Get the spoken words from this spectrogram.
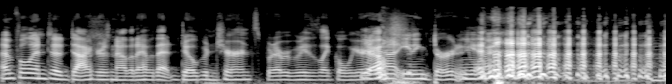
I'm full into doctors now that I have that dope insurance, but everybody's like a weirdo. yeah. You're not eating dirt anymore. Yeah.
